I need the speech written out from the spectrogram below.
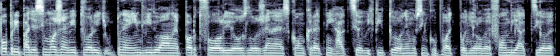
Po prípade si môžem vytvoriť úplne individuálne portfólio zložené z konkrétnych akciových titulov, nemusím kupovať podielové fondy akciové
